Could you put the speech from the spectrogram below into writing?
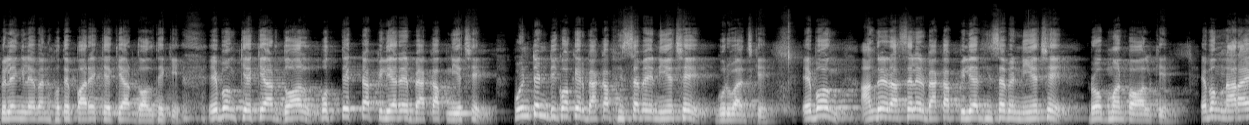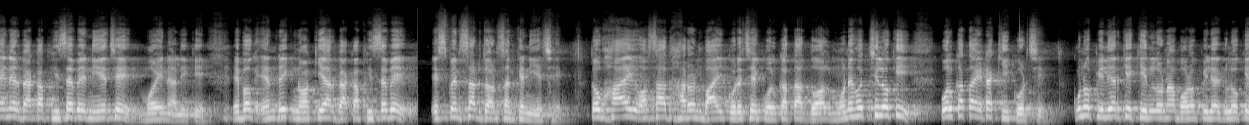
প্লেইং ইলেভেন হতে পারে কেকেআর দল থেকে এবং কেকেআর দল প্রত্যেকটা প্লেয়ারের ব্যাকআপ নিয়েছে। কুইন্টেন ডিককের ব্যাকআপ হিসেবে নিয়েছে গুরুবাজকে এবং আন্দ্রে রাসেলের ব্যাকআপ প্লেয়ার হিসেবে নিয়েছে রোবমান পাওয়ালকে এবং নারায়ণের ব্যাকআপ হিসেবে নিয়েছে মঈন আলীকে এবং এনরিক নকিয়ার ব্যাকআপ হিসেবে স্পেন্সার জনসনকে নিয়েছে। তো ভাই, অসাধারণ বাই করেছে কলকাতা দল। মনে হচ্ছিল কি, কলকাতা এটা কি করছে? কোনো প্লেয়ারকে কিনলো না, বড় প্লেয়ারগুলোকে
